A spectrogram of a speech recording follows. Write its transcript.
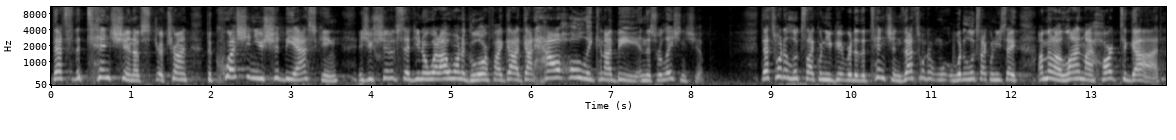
That's the tension of, of trying. The question you should be asking is you should have said, you know what, I want to glorify God. God, how holy can I be in this relationship? That's what it looks like when you get rid of the tensions. That's what it, what it looks like when you say, I'm going to align my heart to God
